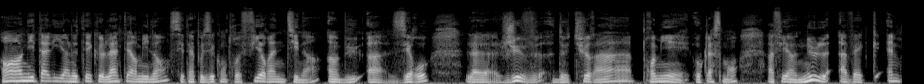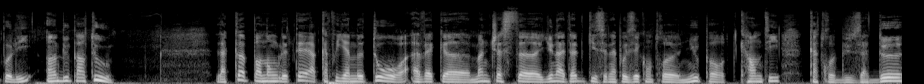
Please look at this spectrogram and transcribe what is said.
En Italie, à noter que l'Inter Milan s'est imposé contre Fiorentina, un but à zéro. La Juve de Turin, premier au classement, a fait un nul avec Empoli, un but partout. La Cup en Angleterre, quatrième tour avec euh, Manchester United qui s'est imposé contre Newport County, 4 buts à 2.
